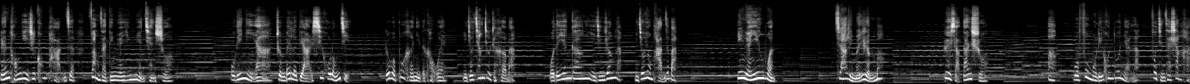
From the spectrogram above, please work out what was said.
连同一只空盘子放在丁元英面前，说：“我给你呀准备了点儿西湖龙井，如果不合你的口味，你就将就着喝吧。我的烟缸已经扔了，你就用盘子吧。”丁元英问。家里没人吗？芮小丹说：“啊，我父母离婚多年了，父亲在上海，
